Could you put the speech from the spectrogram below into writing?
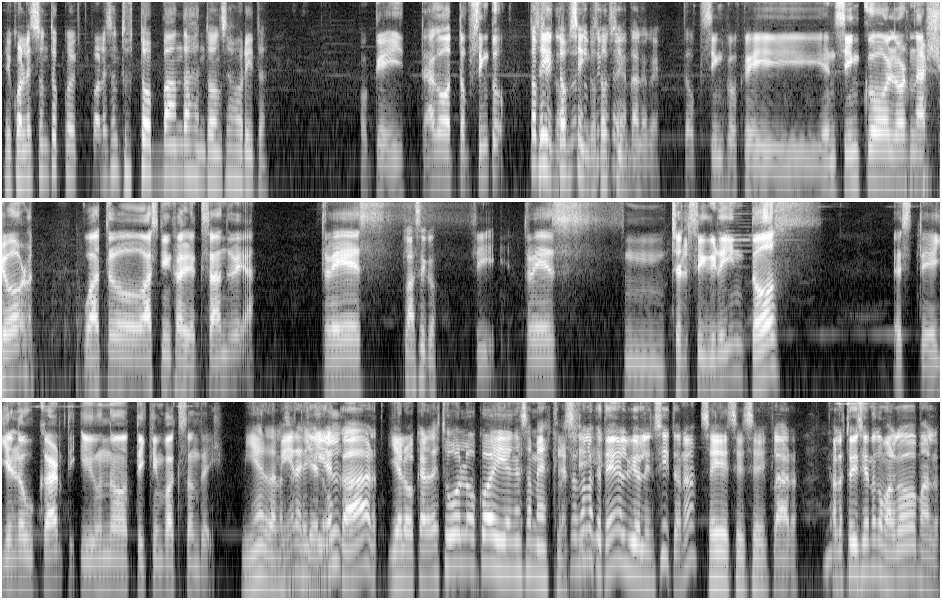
¿Y cuáles son, tu- cu- cuáles son tus top bandas entonces ahorita? Ok, hago top 5. Top Sí, 5, top cinco, top está bien, cinco. Dale, ok. Top 5, que en 5 Lorna Shore, 4 Asking Alexandria, 3, Clásico. sí, 3 Chelsea Green, 2 este, Yellow Card y 1 Taking Back Sunday. Mierda, Mira, lanzaste Yellow Yellow Card. Yellow Card estuvo loco ahí en esa mezcla. Esos son los que tienen el violincito, ¿no? Sí, sí, sí. Claro. No lo estoy diciendo como algo malo.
